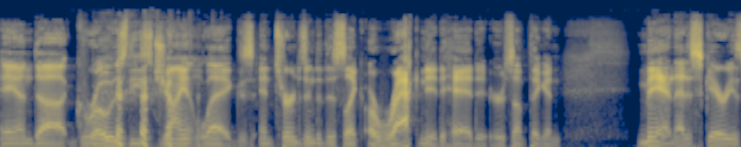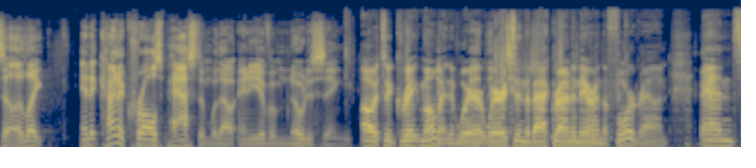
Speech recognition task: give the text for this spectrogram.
and uh, grows these giant legs and turns into this like arachnid head or something. And man, that is scary as hell. Like and it kind of crawls past them without any of them noticing. Oh, it's a great moment where where it's in the background and they're in the foreground. And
